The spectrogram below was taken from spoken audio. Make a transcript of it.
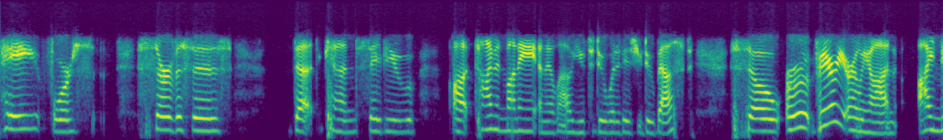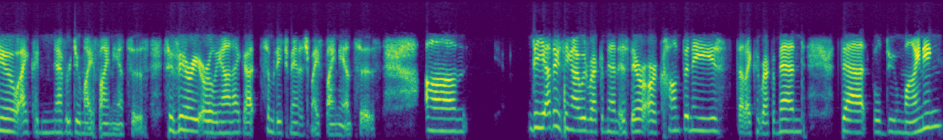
pay for s- services that can save you uh, time and money and allow you to do what it is you do best. So, er, very early on, I knew I could never do my finances. So, very early on, I got somebody to manage my finances. Um, the other thing I would recommend is there are companies that I could recommend that will do mining,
